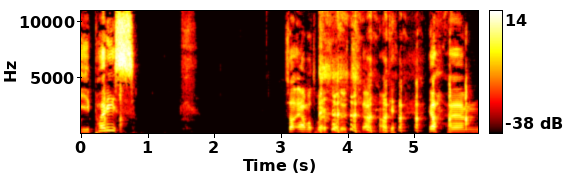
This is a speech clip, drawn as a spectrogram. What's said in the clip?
i Paris. Så jeg måtte bare få det ut. Ja, ok. Ja, um,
